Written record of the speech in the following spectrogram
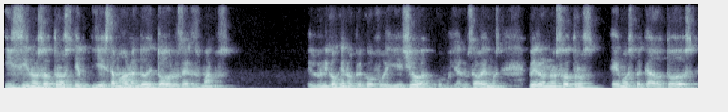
Y si nosotros, y estamos hablando de todos los seres humanos, el único que no pecó fue Yeshua, como ya lo sabemos, pero nosotros hemos pecado todos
